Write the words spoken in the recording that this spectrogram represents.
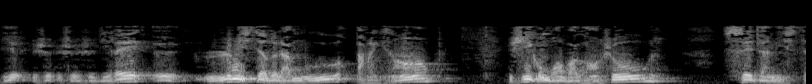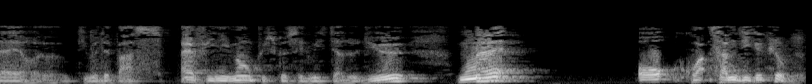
je, dirais, euh, le mystère de l'amour, par exemple, j'y comprends pas grand-chose, c'est un mystère euh, qui me dépasse infiniment puisque c'est le mystère de Dieu, mais, oh, Bah, ça me dit quelque chose.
